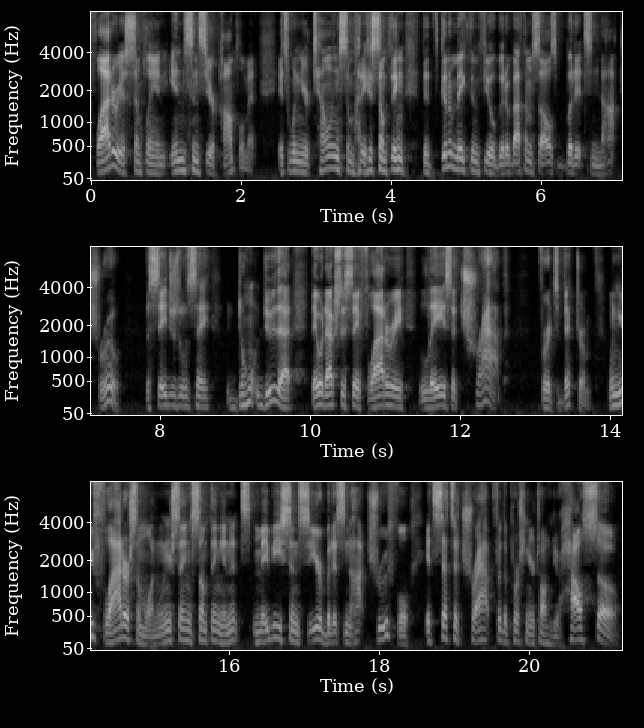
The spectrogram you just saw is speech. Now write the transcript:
Flattery is simply an insincere compliment. It's when you're telling somebody something that's going to make them feel good about themselves, but it's not true. The sages would say, don't do that. They would actually say flattery lays a trap for its victim. When you flatter someone, when you're saying something and it's maybe sincere, but it's not truthful, it sets a trap for the person you're talking to. How so?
